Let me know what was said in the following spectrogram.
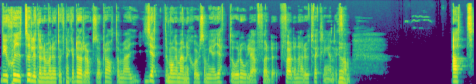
det är skittydligt nu när man är ute och knackar dörr också och pratar med jättemånga människor som är jätteoroliga för, för den här utvecklingen. Liksom. Att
